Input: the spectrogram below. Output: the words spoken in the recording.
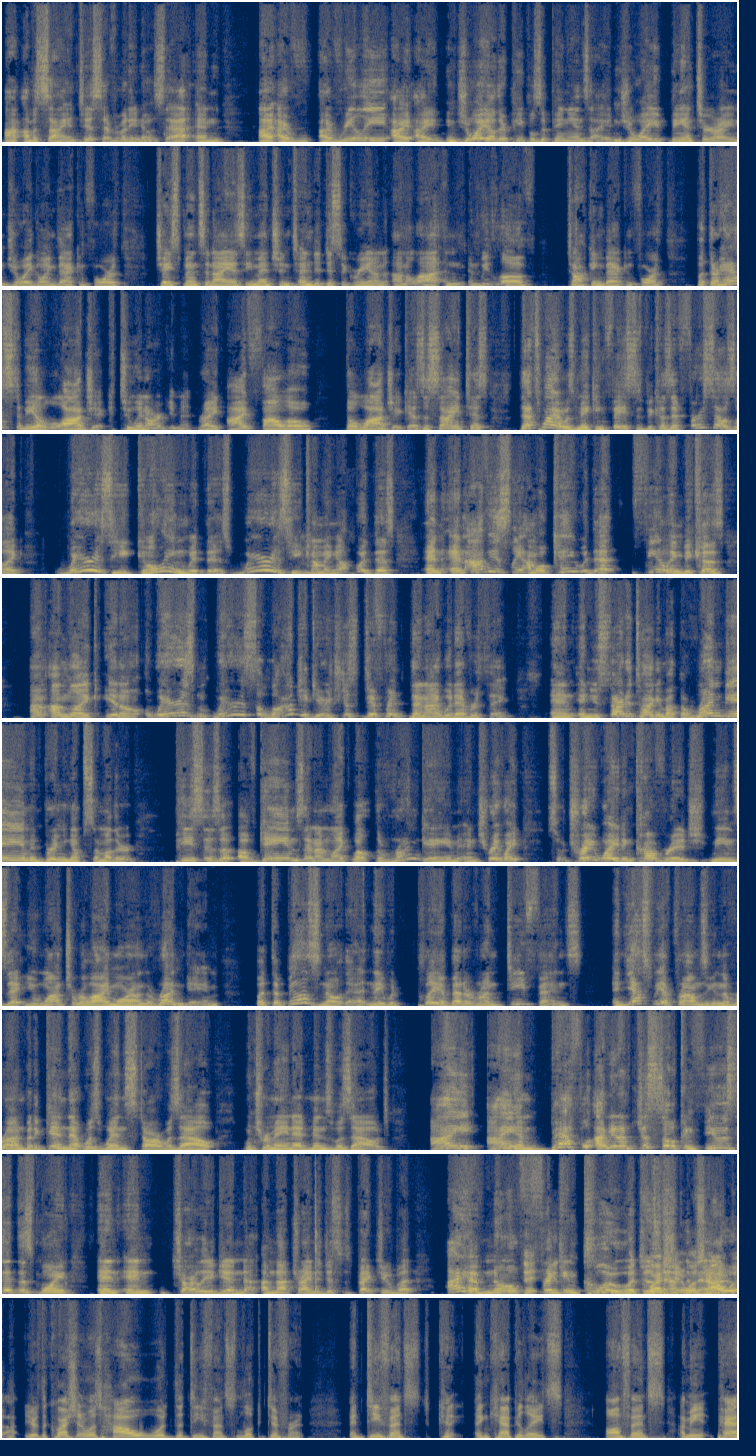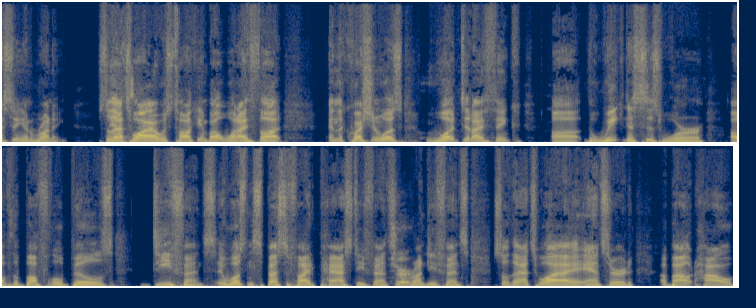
I, I'm a scientist. Everybody knows that, and I I, I really I, I enjoy other people's opinions. I enjoy banter. I enjoy going back and forth. Jay Spence and I, as he mentioned, tend to disagree on on a lot, and and we love talking back and forth. But there has to be a logic to an argument, right? I follow the logic as a scientist. That's why I was making faces because at first I was like, where is he going with this? Where is he hmm. coming up with this? And and obviously I'm okay with that feeling because I'm, I'm like, you know, where is where is the logic here? It's just different than I would ever think. And and you started talking about the run game and bringing up some other pieces of, of games, and I'm like, well, the run game and Trey White. So Trey White in coverage means that you want to rely more on the run game, but the Bills know that, and they would play a better run defense. And yes, we have problems in the run, but again, that was when Star was out, when Tremaine Edmunds was out. I I am baffled. I mean, I'm just so confused at this point. And and Charlie, again, I'm not trying to disrespect you, but I have no you- freaking clue what the just question was there. how your the question was how would the defense look different? And defense can, encapsulates offense i mean passing and running. So that's why i was talking about what i thought. And the question was what did i think uh, the weaknesses were of the buffalo bills defense? It wasn't specified pass defense Sure. or run defense. So that's why i answered about how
